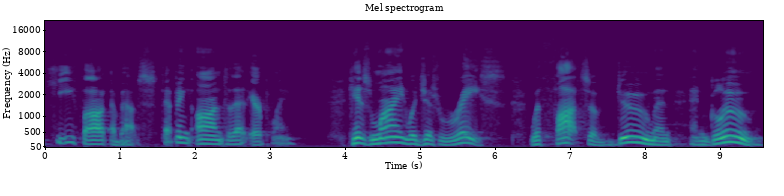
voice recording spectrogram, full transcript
he thought about stepping onto that airplane, his mind would just race with thoughts of doom and, and gloom.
